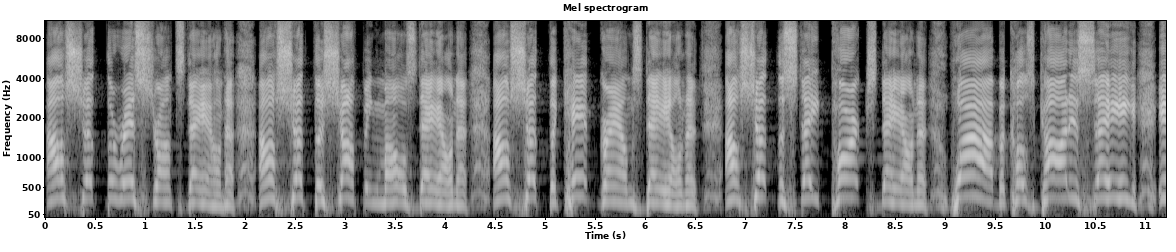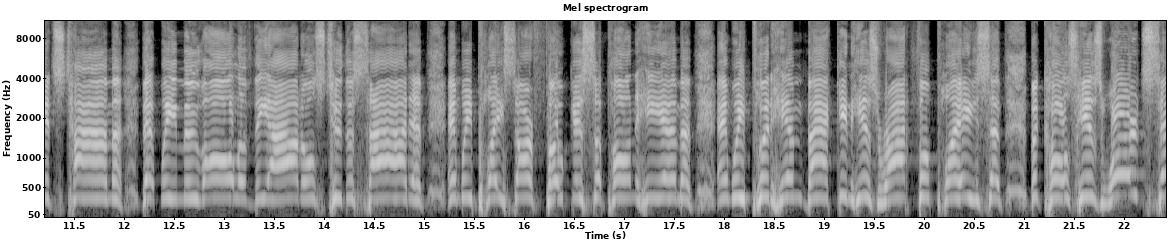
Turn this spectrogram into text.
I'll shut the restaurants down. I'll shut the shopping malls down. I'll shut the campgrounds down. I'll shut the state parks down. Why? Because God is saying it's time that we move all of the idols to the side and we place our focus upon Him and we put him back in his rightful place because his word said,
